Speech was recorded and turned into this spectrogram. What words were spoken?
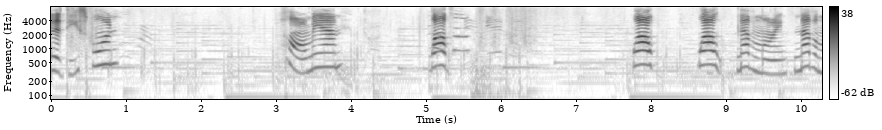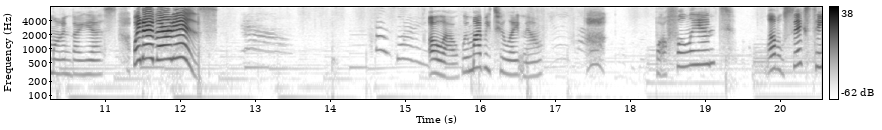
Did it despawn? Oh man. Well. Well. Well. Never mind. Never mind, I guess. Wait, no, there it is! Oh wow, we might be too late now. Bouffalant? Level 16?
